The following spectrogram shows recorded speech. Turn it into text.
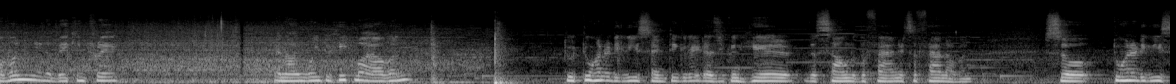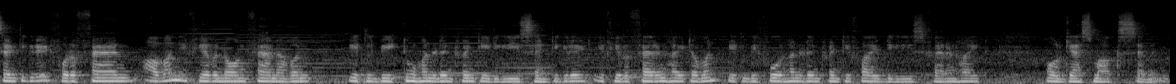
oven in a baking tray and I'm going to heat my oven to 200 degrees centigrade. As you can hear the sound of the fan it's a fan oven. So 200 degrees centigrade for a fan oven. If you have a non-fan oven it will be 220 degrees centigrade. If you have a Fahrenheit oven it will be 425 degrees Fahrenheit or gas mark 7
